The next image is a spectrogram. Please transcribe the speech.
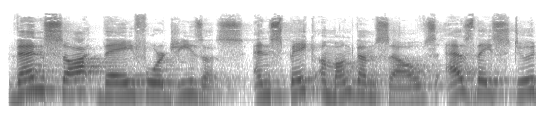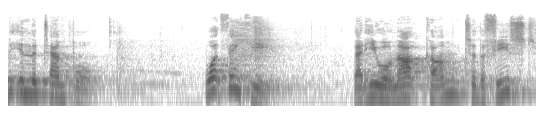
Then sought they for Jesus, and spake among themselves as they stood in the temple What think ye? That he will not come to the feast?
